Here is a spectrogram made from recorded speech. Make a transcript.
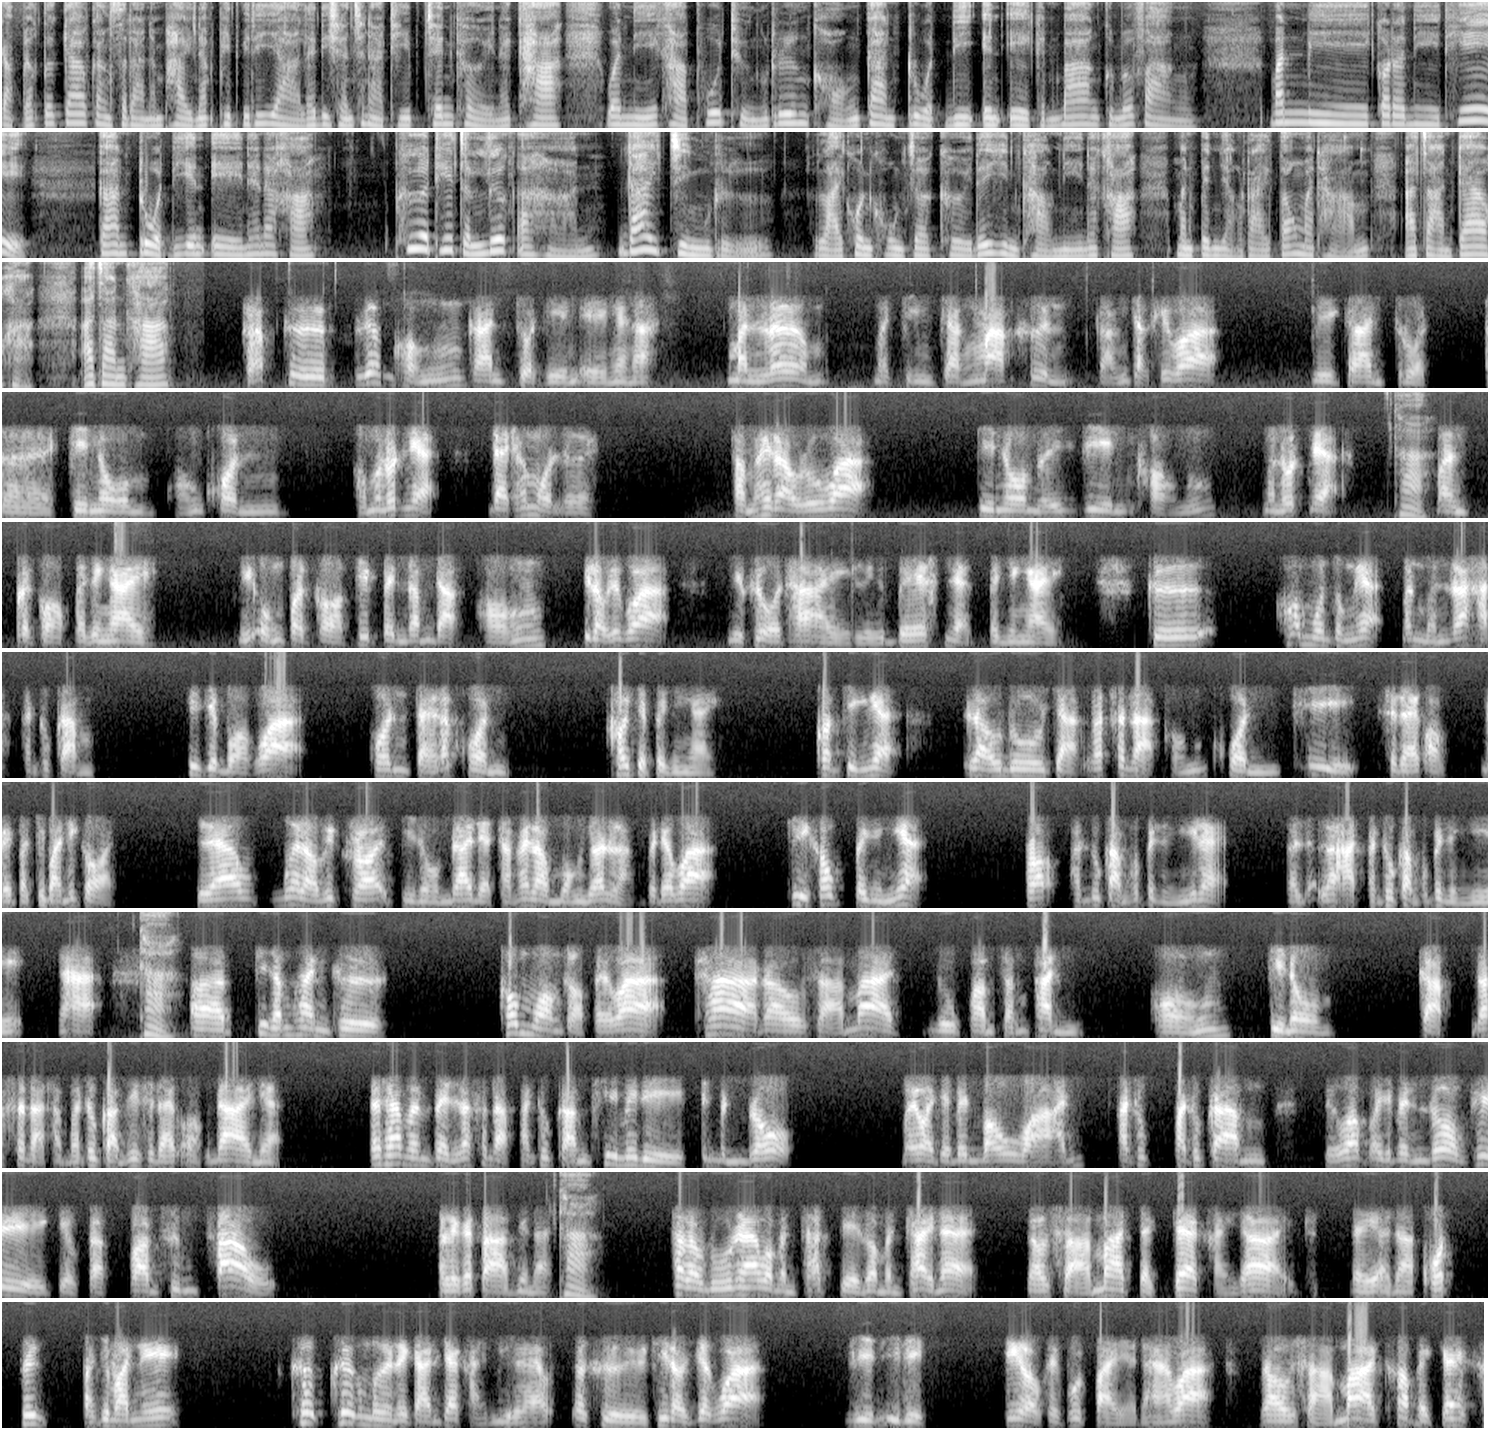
กับดรแก้วกังสดานนภัยนักพิษวิทยาและดิฉันชนาทิพย์เช่นเคยนะคะ วันนี้ค่ะพูดถึงเรื่องของการตรวจ DNA กันบ้างคุณผู้ฟัง มันมีกรณีที่การตรวจ DNA เนี่ยนะคะ เพื่อที่จะเลือกอาหารได้จริงหรือ หลายคนคงจะเคยได้ยินข่าวนี้นะคะ มันเป็นอย่างไรต้องมาถามอาจารย์แก้วค่ะ อาจารย์คะ ครับคือเรื่องของการตรวจ DNA เนี่ยนะมันเริ่มมาจริงจังมากขึ้น หลังจากที่ว่ามีการตรวจเอ่อจีโนมของคนของมนุษย์เนี่ย ได้ทั้งหมดเลยทำให้เรารู้ว่าจีโนมหรือยีนของมนุษย์เนี่ยค่ะมันประกอบกันยังไง มีองค์ประกอบที่เป็นลำดับของที่เราเรียกว่า นิวคลีโอไทด์หรือเบสเนี่ยเป็นยังไง คือข้อมูลตรงเนี้ยมันเหมือนรหัสพันธุกรรม ที่จะบอกว่าคนแต่ละคนเขาจะเป็นยังไง ความจริงเนี่ย เราดูจากลักษณะของคนที่แสดงออกในปัจจุบันนี้ก่อน แล้วเมื่อเราวิเคราะห์จีโนมได้เนี่ยทำให้เรามองย้อนหลังไปได้ว่า ที่เขาเป็นอย่างเนี้ยเพราะพันธุกรรมเขาเป็นอย่างนี้แหละรหัสพันธุกรรมเขาเป็นอย่างนี้นะฮะค่ะเอ่อที่สำคัญคือเขามองต่อไปว่า ถ้าเราสามารถดูความสัมพันธ์ของจีโนมกับลักษณะทางพันธุกรรมที่แสดงออกได้เนี่ยและถ้ามันเป็นลักษณะพันธุกรรมที่ไม่ดีเช่นเป็นโรค ไม่ว่าจะเป็นเบาหวานพันธุพันธุกรรม หรือว่าจะเป็นโรคที่เกี่ยวกับความซึมเศร้า อะไรก็ตามเนี่ยนะค่ะถ้าเรารู้นะว่ามันชัดเจนว่ามันใช่แน่เราสามารถจะแก้ไขได้ในอนาคต ซึ่งปัจจุบันนี้ เครื่องเครื่องมือในการแก้ไขมีแล้ว ก็คือที่เราเรียกว่ายีนอีดิทที่เราเคยพูดไปอะนะฮะว่าเราสามารถเข้าไปแก้ไข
